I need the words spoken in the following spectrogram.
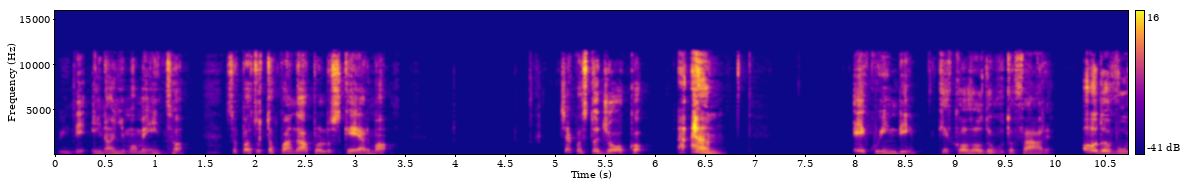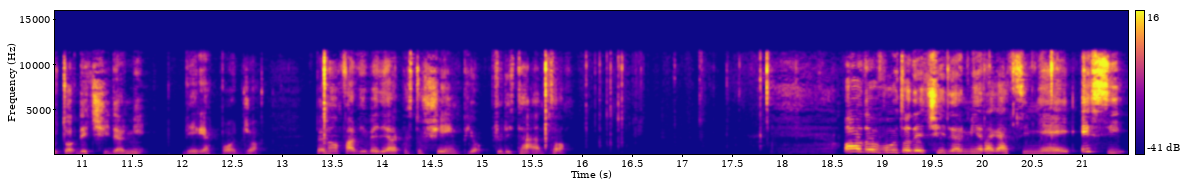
quindi in ogni momento soprattutto quando apro lo schermo c'è questo gioco. E quindi che cosa ho dovuto fare? Ho dovuto decidermi vi riappoggio per non farvi vedere questo scempio più di tanto. Ho dovuto decidermi ragazzi miei e sì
